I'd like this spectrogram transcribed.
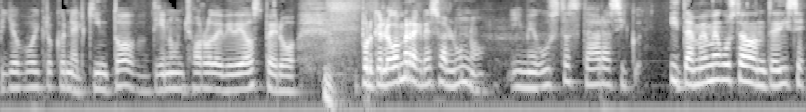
yo voy creo que en el quinto, tiene un chorro de videos, pero porque luego me regreso al uno y me gusta estar así. Y también me gusta donde te dice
